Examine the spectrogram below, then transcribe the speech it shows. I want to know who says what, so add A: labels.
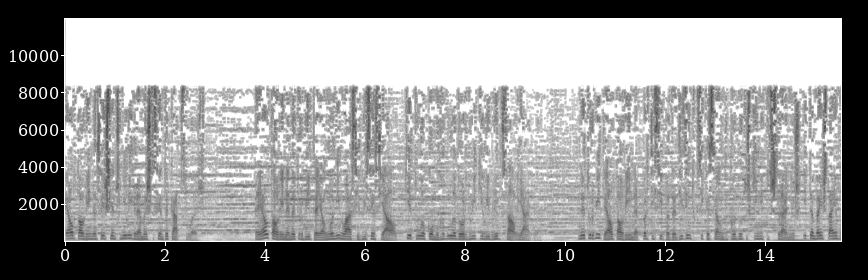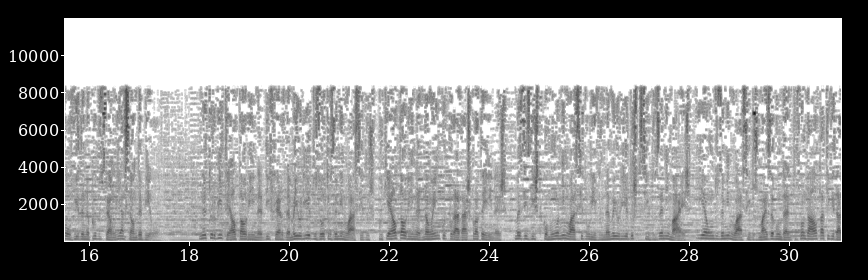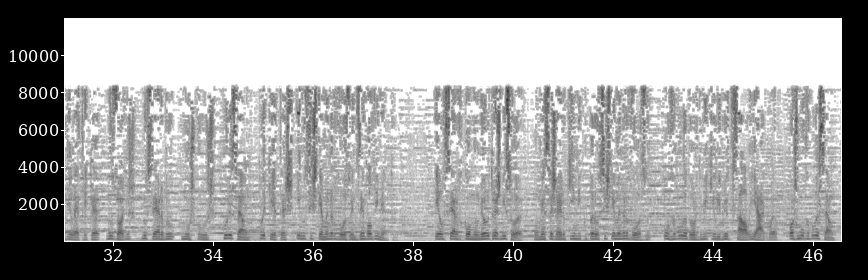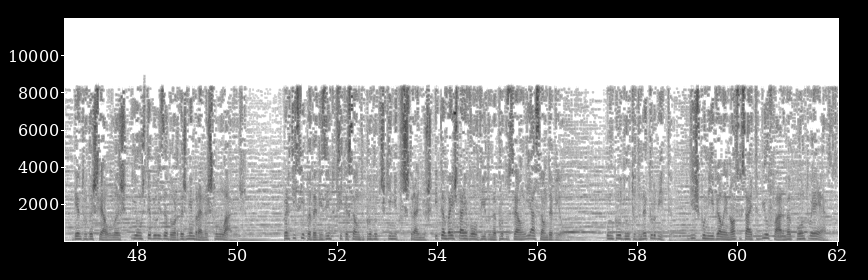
A: L-taurina 600 mg 60 cápsulas. A L-taurina naturbita é um aminoácido essencial, que atua como regulador do equilíbrio de sal e água. Naturbita L-taurina participa da desintoxicação de produtos químicos estranhos e também está envolvida na produção e ação da bile. Naturbita L-taurina difere da maioria dos outros aminoácidos porque a L-taurina não é incorporada às proteínas, mas existe como um aminoácido livre na maioria dos tecidos animais, e é um dos aminoácidos mais abundantes onde há alta atividade elétrica, nos olhos, no cérebro, músculos, coração, plaquetas e no sistema nervoso em desenvolvimento. Ele serve como um neurotransmissor, um mensageiro químico para o sistema nervoso, um regulador do equilíbrio de sal e água, osmorregulação, dentro das células e um estabilizador das membranas celulares. Participa da desintoxicação de produtos químicos estranhos e também está envolvido na produção e ação da bile. Um produto de Naturbit. Disponível em nosso site biofarma.es.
